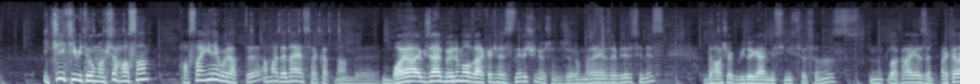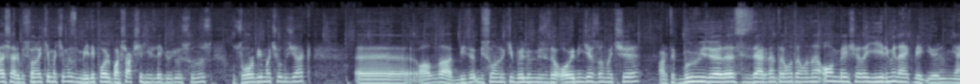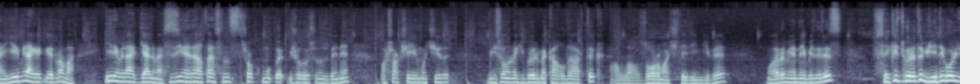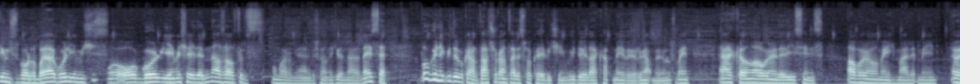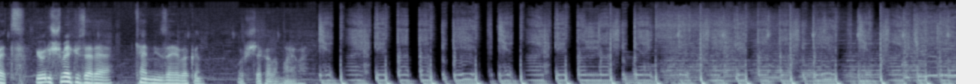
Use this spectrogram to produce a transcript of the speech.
2-2 bitiyor maçta. Hasan Hasan yine gol attı ama Denaya sakatlandı. Bayağı güzel bölüm oldu arkadaşlar. Siz ne düşünüyorsunuz? Yorumlara yazabilirsiniz. Daha çok video gelmesini istiyorsanız mutlaka yazın. Arkadaşlar bir sonraki maçımız Medipol Başakşehir ile görüyorsunuz. Zor bir maç olacak. Ee, Valla bir, bir sonraki bölümümüzde oynayacağız o maçı. Artık bu videoya da sizlerden tamı tamına 15 ya da 20 like bekliyorum. Yani 20 like bekliyorum ama 20 like gelmez. Siz yine de atarsanız çok mutlu etmiş olursunuz beni. Başakşehir maçı bir sonraki bölüme kaldı artık. Allah zor maç dediğim gibi. Umarım yenebiliriz. 8 gol atıp 7 gol yemişiz bu arada. Bayağı gol yemişiz. O, o gol yeme şeylerini azaltırız. Umarım yani bir sonraki bölümlerde. Neyse. Bugünlük video bu kadar. Daha çok Antalya Kareli için videoyu like atmayı ve yorum yapmayı unutmayın. Eğer kanalıma abone değilseniz abone olmayı ihmal etmeyin. Evet. Görüşmek üzere. Kendinize iyi bakın. Hoşçakalın bay bay. Get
